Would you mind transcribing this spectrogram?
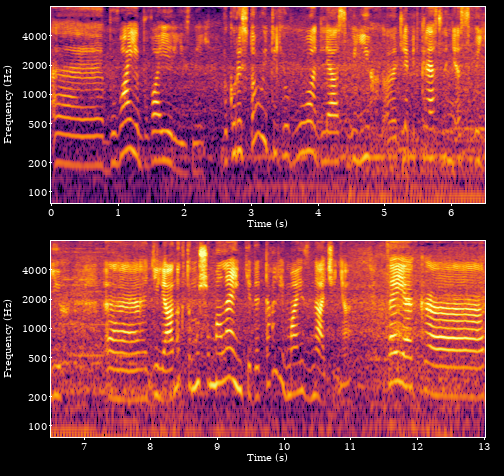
Е, буває, буває різний. Використовуйте його для своїх, е, для підкреслення своїх е, ділянок, тому що маленькі деталі мають значення. Це як, е,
